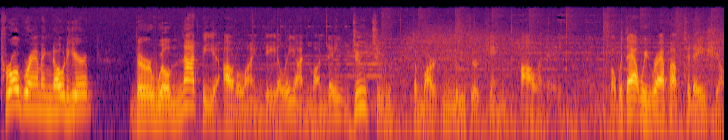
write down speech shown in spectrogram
programming note here there will not be Autoline Daily on Monday due to the Martin Luther King holiday. But with that, we wrap up today's show.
